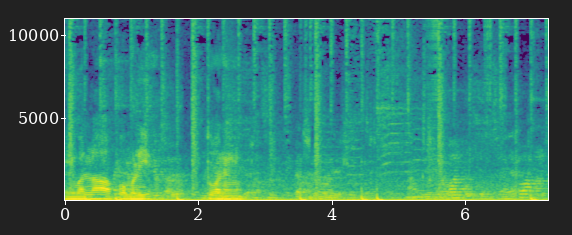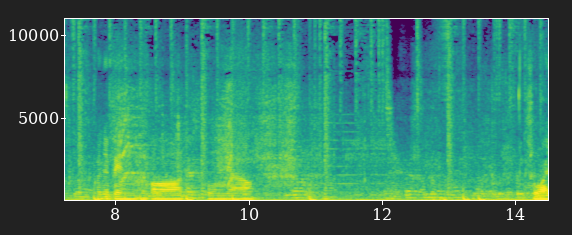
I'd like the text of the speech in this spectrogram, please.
มีวันรอบโอมริตัวหนึ่ง จะเป็นคอโครงยาว สวย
